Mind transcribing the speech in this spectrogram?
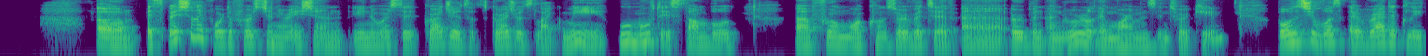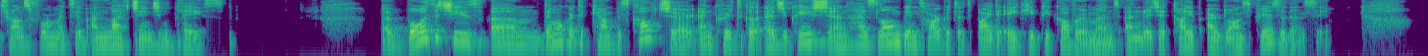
Um, especially for the first generation university graduates, graduates like me who moved to Istanbul uh, from more conservative uh, urban and rural environments in Turkey, Boğaziçi was a radically transformative and life-changing place. Uh, um, democratic campus culture and critical education has long been targeted by the AKP government and Recep Tayyip Erdogan's presidency.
